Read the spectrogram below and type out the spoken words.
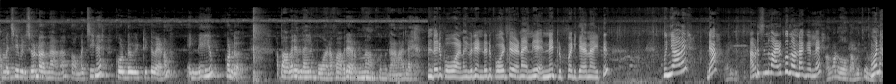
അമ്മച്ചിയെ വിളിച്ചുകൊണ്ട് വന്നതാണ്. അപ്പം അമ്മച്ചീനെ കൊണ്ടുവിട്ടിട്ട് വേണം എന്നെയും കൊണ്ടുപോകാൻ അപ്പോൾ അവരെന്തായാലും പോവാണ്. അപ്പോൾ അവരിറങ്ങുന്നത് നമുക്കൊന്ന് കാണാം അല്ലേ? രണ്ടുപേര് പോവാണ്. ഇവർ രണ്ടുപേര് പോയിട്ട് വേണം എന്നെ എന്നെ ട്രിപ്പ് അടിക്കാനായിട്ട്. കുഞ്ഞാവേ ഡാ അവിടെ ചെന്ന് വഴക്കൊന്നും ഉണ്ടാക്കല്ലേ? അങ്ങോട്ട് നോക്കാം അമ്മച്ചി മോനെ.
